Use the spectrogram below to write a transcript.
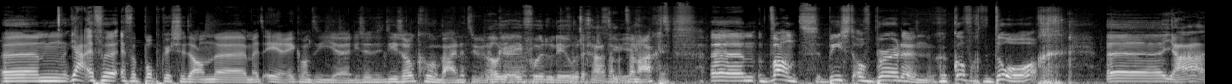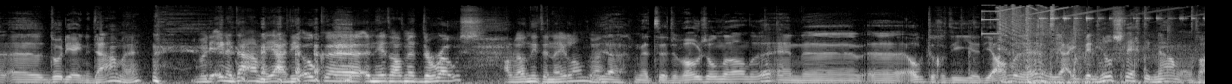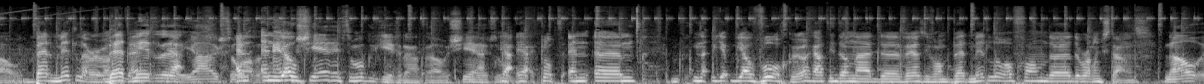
Ehm, ja, even, even popquizje dan eh, met Erik, want die, eh, die, die is ook gewoon bij natuurlijk. Oh jee, voor de leeuwen, daar gaat hij van, vannacht. Ehm, want Beast of Burden, gecoverd door... Ja, door die ene dame, hè? Door die ene dame, ja, die ook eh, een hit had met The Rose. Alhoewel niet in Nederland, maar... Ja, met eh, de Woos onder andere. En eh, ook toch die, die andere, hè? Ja, ik ben heel slecht in namen onthouden. Bad Midler Bad hè? Midler, Ja. juist. En- en En, jouw- Cher heeft hem ook een keer gedaan trouwens. Cher heeft hem Ja, ja, klopt. En ehm, jouw voorkeur, gaat die dan naar de versie van Bad Midler of van de, de Rolling Stones? Nou,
